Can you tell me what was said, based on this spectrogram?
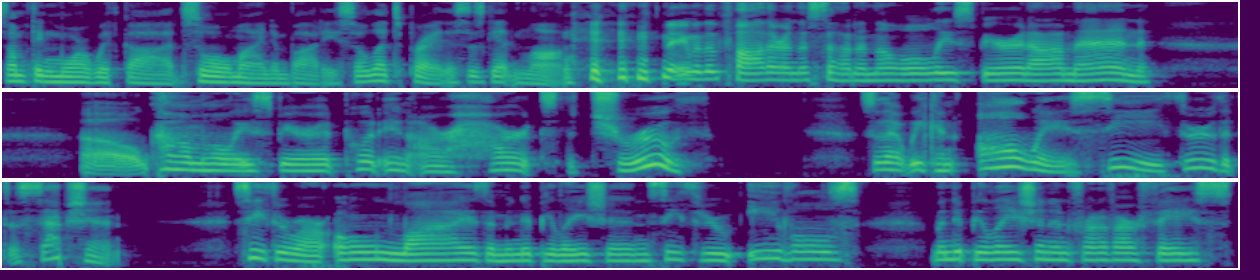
something more with God, soul, mind, and body. So let's pray. This is getting long. In the name of the Father, and the Son, and the Holy Spirit. Amen. Oh, come, Holy Spirit, put in our hearts the truth so that we can always see through the deception, see through our own lies and manipulation, see through evil's manipulation in front of our face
